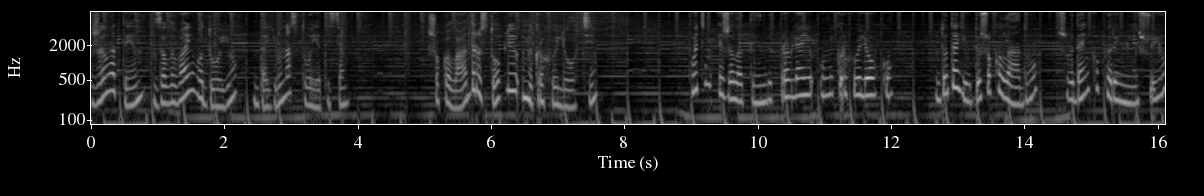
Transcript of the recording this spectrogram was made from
Желатин заливаю водою, даю настоятися. Шоколад розтоплюю у мікрохвильовці. Потім і желатин відправляю у мікрохвильовку. Додаю до шоколаду, швиденько перемішую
